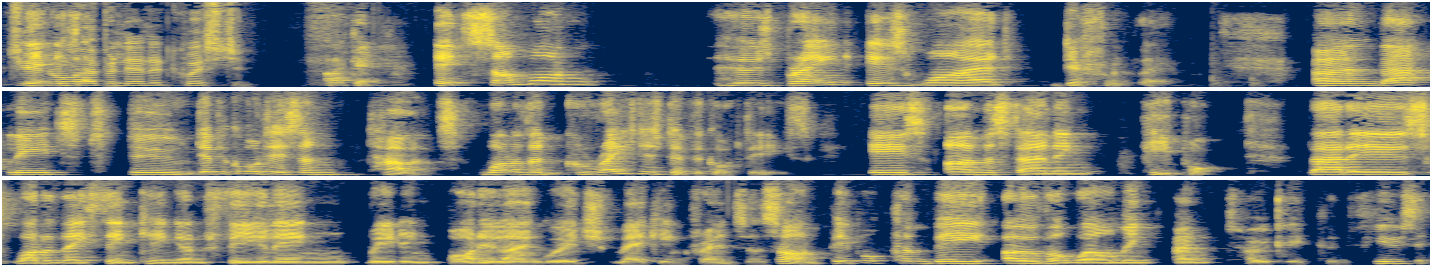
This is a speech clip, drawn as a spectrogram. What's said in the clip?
General Yeah, open ended question. Okay. It's someone whose brain is wired differently. And that leads to difficulties and talents. One of the greatest difficulties is understanding people. That is, what are they thinking and feeling, reading body language, making friends, and so on. People can be overwhelming and totally confusing.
